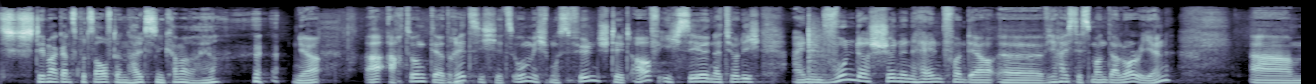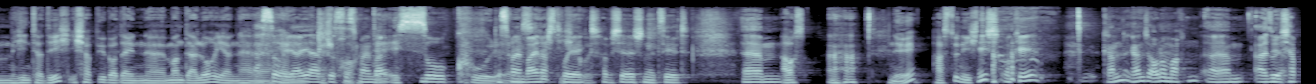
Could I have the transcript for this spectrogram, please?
Ich steh mal ganz kurz auf, dann halt's in die Kamera, ja? ja. Ah, Achtung, der dreht sich jetzt um, ich muss füllen, steht auf. Ich sehe natürlich einen wunderschönen Helm von der, äh, wie heißt es, Mandalorian. Ähm, hinter dich. Ich habe über deinen äh, Mandalorian äh, Ach so, Helm ja, ja, gesprochen. Das ist mein der ist so cool. Das ist mein Weihnachtsprojekt, habe ich ja schon erzählt. Ähm, Aus, aha. Nee, hast du nicht. Nicht? Okay. kann, kann ich auch noch machen. Ähm, also ja. ich habe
